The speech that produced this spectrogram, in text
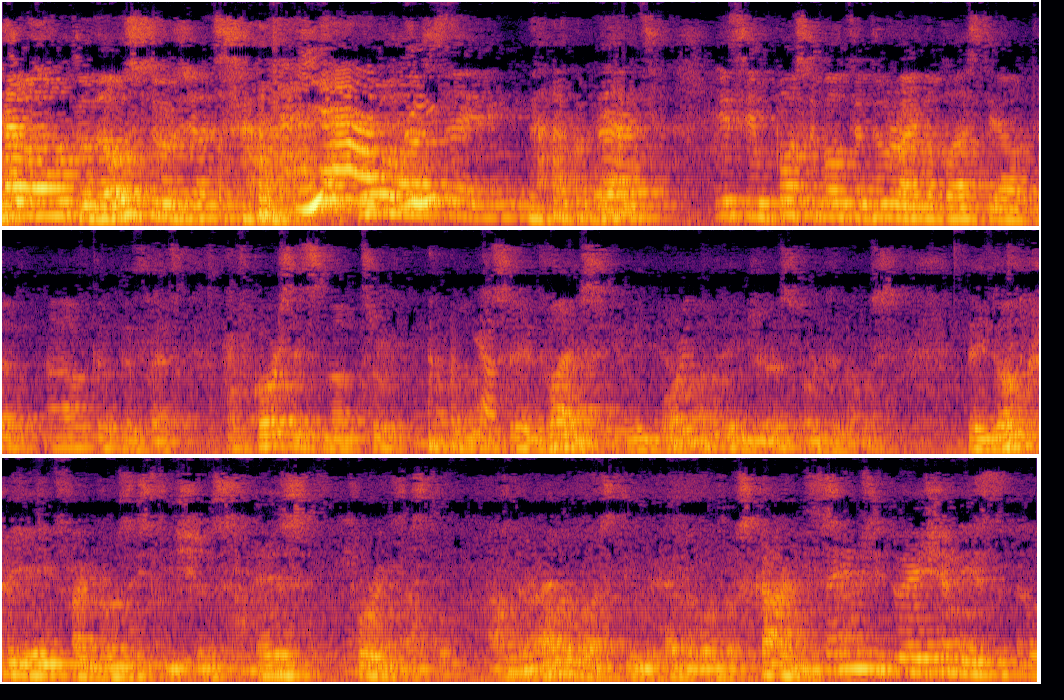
hello to those surgeons Yeah, who are please. saying that it's impossible to do rhinoplasty after, after the thread. Of course, it's not true. I want Yeah. to say advice. You need more dangerous for the nose. They don't create fibrosis tissues as, for example, after rhinoplasty we have a lot of scarring. Same situation is uh,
